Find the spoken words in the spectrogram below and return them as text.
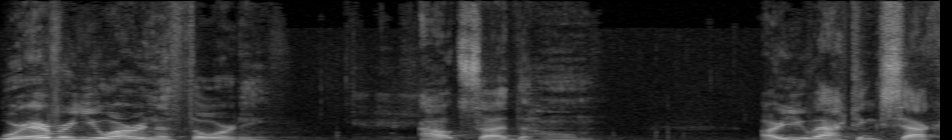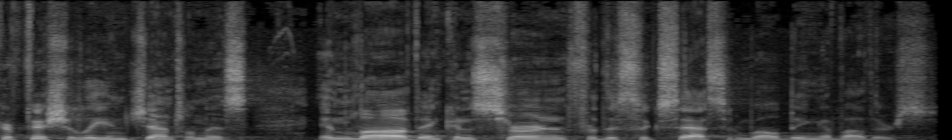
wherever you are in authority outside the home, are you acting sacrificially in gentleness in love and concern for the success and well being of others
